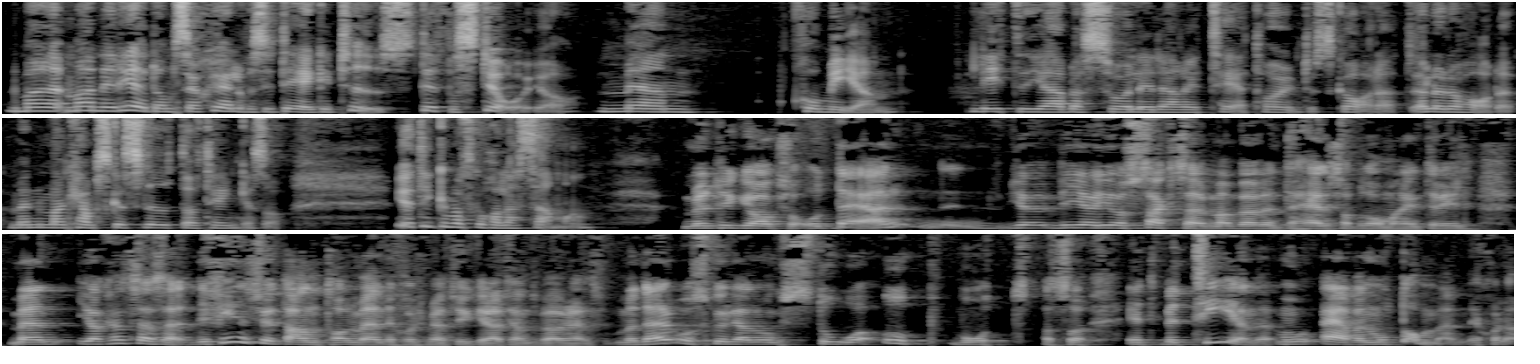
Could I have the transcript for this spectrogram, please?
Man, man är rädd om sig själv och sitt eget hus, det förstår jag. Men kom igen, lite jävla solidaritet har ju inte skadat. Eller det har det, men man kanske ska sluta och tänka så. Jag tycker man ska hålla samman. Men det tycker jag också. Och där, vi har just sagt så här, man behöver inte hälsa på dem man inte vill. Men jag kan säga så här, det finns ju ett antal människor som jag tycker att jag inte behöver hälsa på. Men däremot skulle jag nog stå upp mot alltså, ett beteende, även mot de människorna.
